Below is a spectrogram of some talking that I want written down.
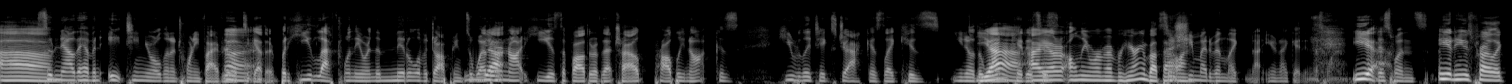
Uh, so now they have an 18 year old and a 25 year old Uh. together. But he left when they were in the middle of adopting. So whether Yeah. or not he is the father of that child, probably not, because he really takes Jack as like his, you know, the yeah, one kid. Is I his, only remember hearing about that so one. she might have been like, "No, you're not getting this one. Yeah. this one's." and he was probably like,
